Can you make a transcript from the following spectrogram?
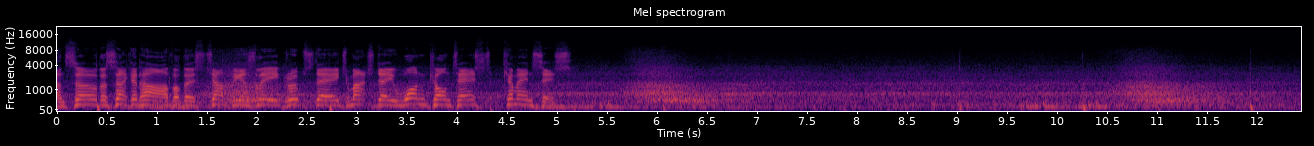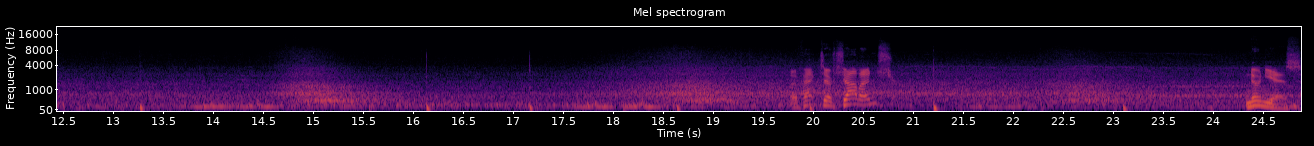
And so the second half of this Champions League group stage matchday one contest commences. Effective challenge. Nunez.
